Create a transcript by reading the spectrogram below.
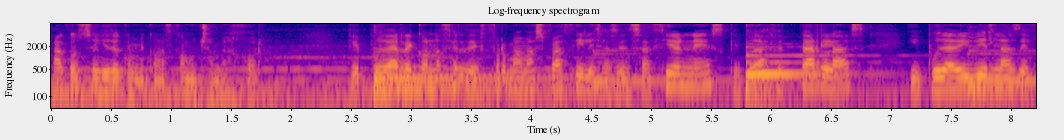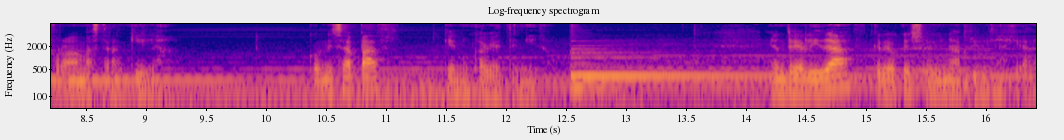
ha conseguido que me conozca mucho mejor, que pueda reconocer de forma más fácil esas sensaciones, que pueda aceptarlas y pueda vivirlas de forma más tranquila, con esa paz que nunca había tenido. En realidad creo que soy una privilegiada.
